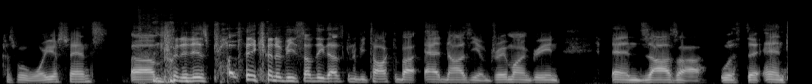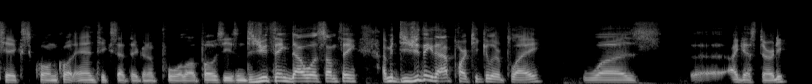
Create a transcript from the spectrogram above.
because we're Warriors fans, um, but it is probably going to be something that's going to be talked about ad nauseum. Draymond Green and Zaza with the antics, quote unquote antics that they're going to pull out postseason. Did you think that was something? I mean, did you think that particular play was, uh, I guess, dirty?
